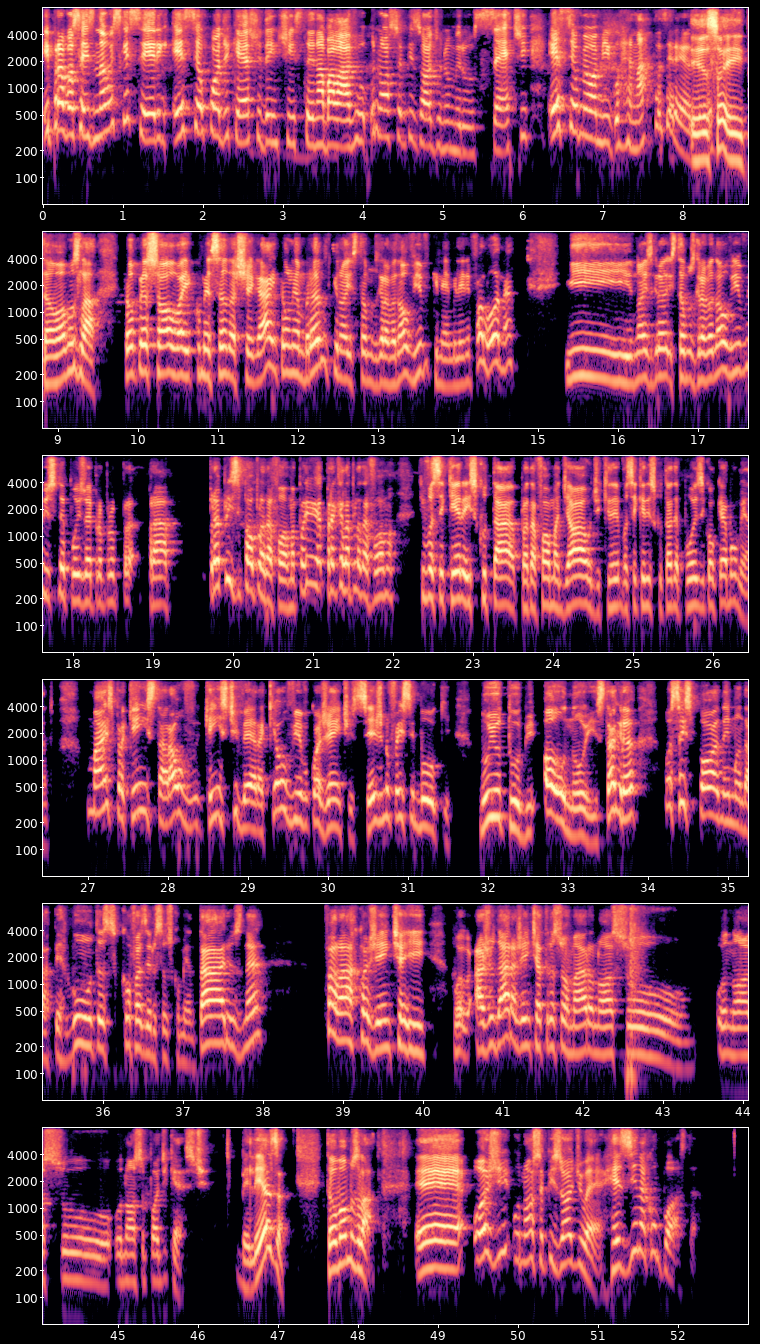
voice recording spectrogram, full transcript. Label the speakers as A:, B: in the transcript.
A: E para vocês não esquecerem, esse é o podcast Dentista Inabalável, o nosso episódio número 7. Esse é o meu amigo Renato Cerezo.
B: Isso aí, então vamos lá. Então o pessoal vai começando a chegar, então lembrando que nós estamos gravando ao vivo, que nem a Milene falou, né? E nós gra estamos gravando ao vivo, isso depois vai para para a principal plataforma, para aquela plataforma que você queira escutar, plataforma de áudio, que você queira escutar depois em qualquer momento. Mas para quem estará, quem estiver aqui ao vivo com a gente, seja no Facebook, no YouTube ou no Instagram, vocês podem mandar perguntas, fazer os seus comentários, né? Falar com a gente aí, ajudar a gente a transformar o nosso o nosso o nosso podcast. Beleza? Então vamos lá. É, hoje o nosso episódio é resina composta,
